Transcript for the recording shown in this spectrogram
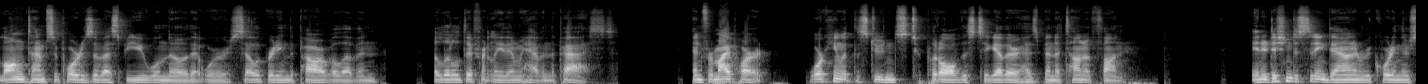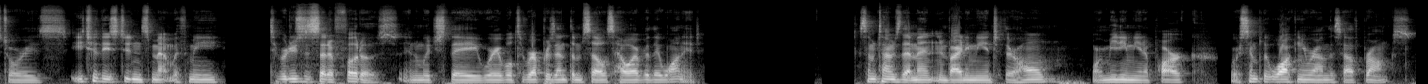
Longtime supporters of SBU will know that we're celebrating the Power of 11 a little differently than we have in the past. And for my part, working with the students to put all of this together has been a ton of fun. In addition to sitting down and recording their stories, each of these students met with me to produce a set of photos in which they were able to represent themselves however they wanted. Sometimes that meant inviting me into their home, or meeting me in a park, or simply walking around the South Bronx.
